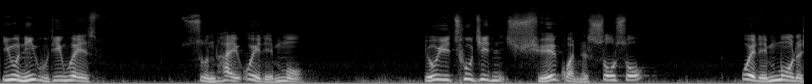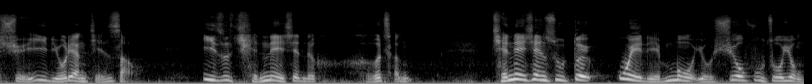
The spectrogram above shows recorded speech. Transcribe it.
因为尼古丁会损害胃黏膜。由于促进血管的收缩，胃黏膜的血液流量减少，抑制前列腺的合成。前列腺素对胃黏膜有修复作用，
